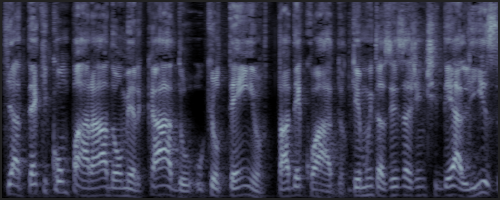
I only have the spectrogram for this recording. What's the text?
que até que comparado ao mercado, o que eu tenho tá adequado. Porque muitas vezes a gente idealiza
